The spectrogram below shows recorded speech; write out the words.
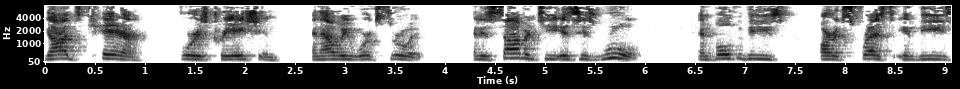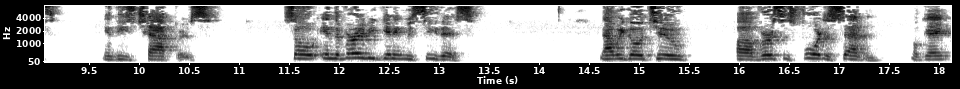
God's care for his creation and how he works through it. And his sovereignty is his rule. And both of these are expressed in these, in these chapters. So in the very beginning we see this. Now we go to uh, verses four to seven. Okay.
